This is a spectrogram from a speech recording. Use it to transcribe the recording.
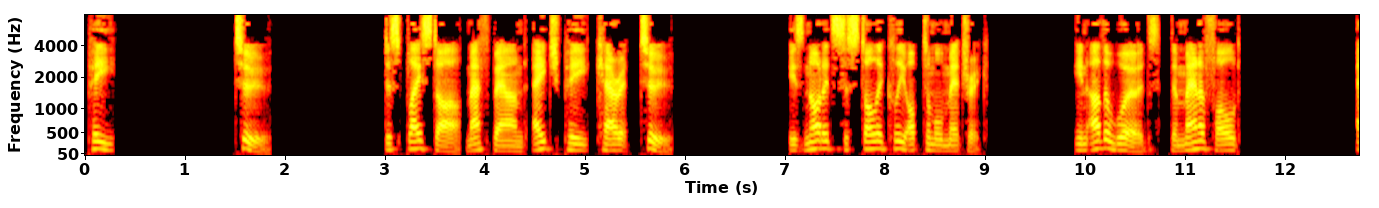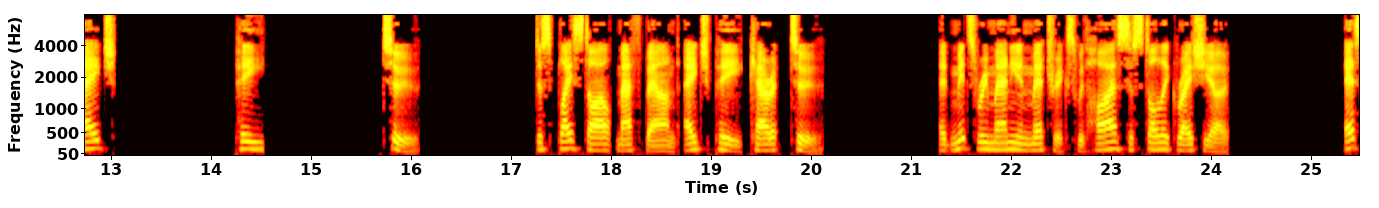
p 2 display style mathbound hp caret 2 is not its systolically optimal metric. In other words the manifold h P two. Display style math bound HP caret 2 admits Riemannian metrics with higher systolic ratio. S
